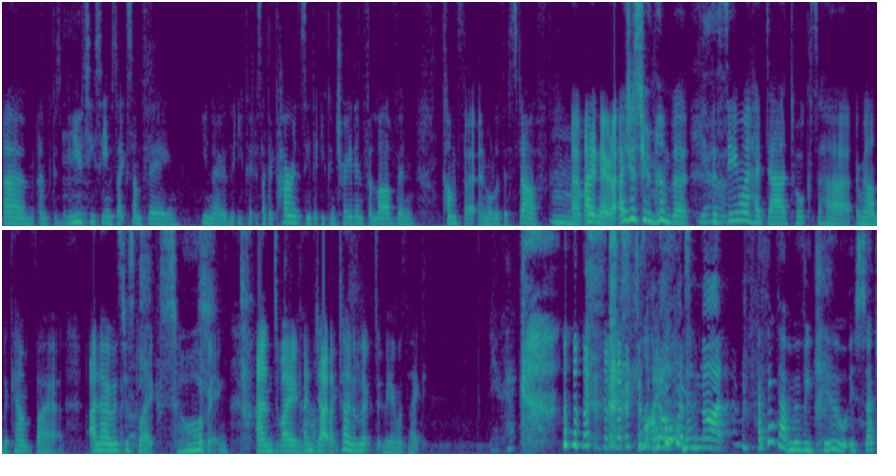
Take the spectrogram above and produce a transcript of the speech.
Um, and because beauty seems like something you know that you could it's like a currency that you can trade in for love and comfort and all of this stuff. Um, i don't know like i just remember the scene where her dad talks to her around the campfire and i was my just gosh. like sobbing. And my and jack like turned and looked at me and was like you okay And I was just Well, like, I no, think I'm not. I think that movie too is such.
